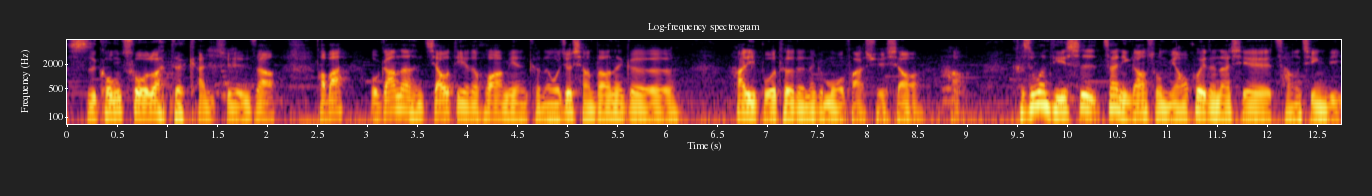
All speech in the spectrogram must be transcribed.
时空错乱的感觉，你知道？好吧，我刚刚那很交叠的画面，可能我就想到那个哈利波特的那个魔法学校。可是问题是在你刚刚所描绘的那些场景里，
